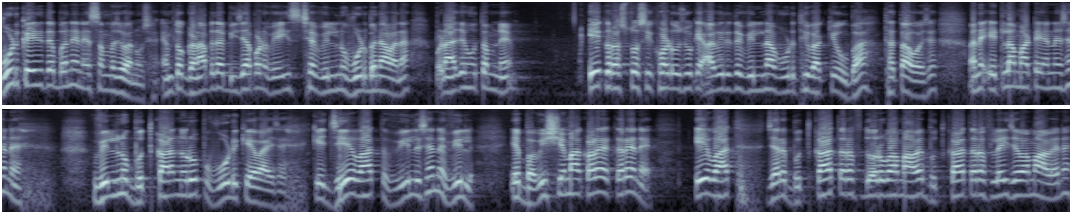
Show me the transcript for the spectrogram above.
વુડ કઈ રીતે બને ને સમજવાનું છે. એમ તો ઘણા બધા બીજા પણ વેઇઝ છે વિલનું વુડ બનાવવાના, પણ આજે હું તમને એક રસ્તો શીખવાડું છું કે આવી રીતે વિલના વુડથી વાક્યો ઊભા થતા હોય છે. અને એટલા માટે એને છે ને વિલનું ભૂતકાળનું રૂપ વુડ કહેવાય છે. કે જે વાત વિલ છે ને વિલ એ ભવિષ્યમાં કરે કરે ને એ વાત જ્યારે ભૂતકાળ તરફ દોરવામાં આવે, ભૂતકાળ તરફ લઈ જવામાં આવે ને,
